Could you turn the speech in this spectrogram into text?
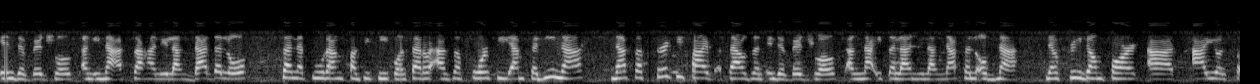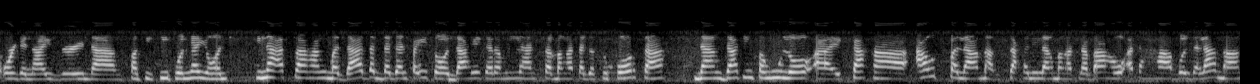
individuals ang inaasahan nilang dadalo sa naturang pagtitipon. Pero as of 4 p.m. kanina, nasa 35,000 individuals ang naitala nilang nasa loob na ng Freedom Park at ayon sa organizer ng pagtitipon ngayon, inaasahang madadagdagan pa ito dahil karamihan sa mga taga-suporta ng dating Pangulo ay kaka-out pa lamang sa kanilang mga trabaho at hahabol na lamang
